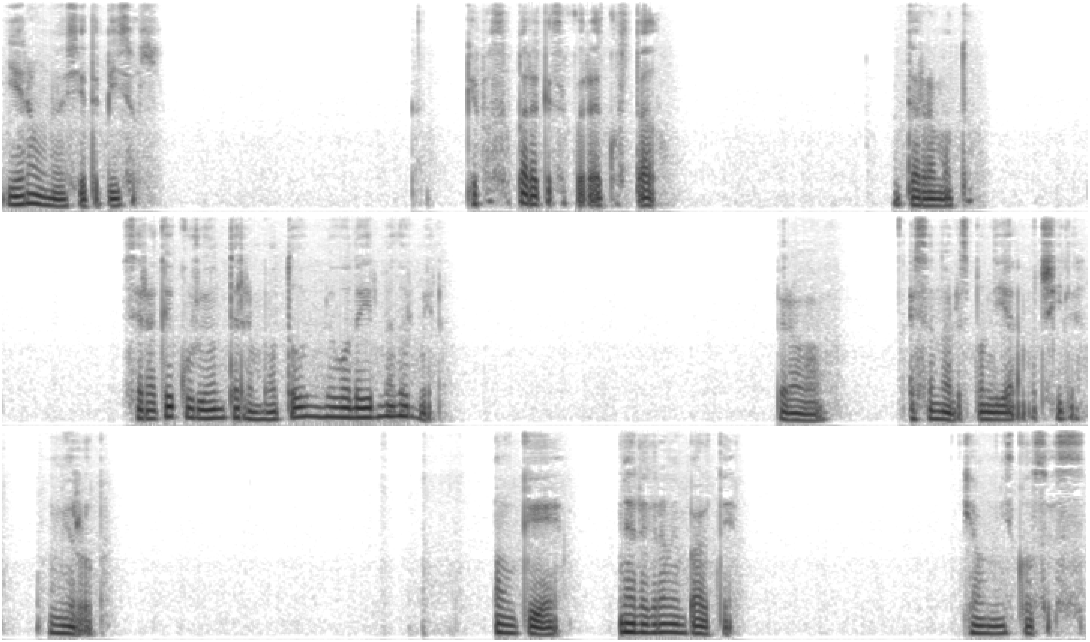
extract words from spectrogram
Y era uno de siete pisos. ¿Qué pasó para que se fuera de costado? ¿Un terremoto? ¿Será que ocurrió un terremoto luego de irme a dormir? Pero eso no respondía a la mochila o mi ropa. Aunque me alegraba en parte que aún mis cosas,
